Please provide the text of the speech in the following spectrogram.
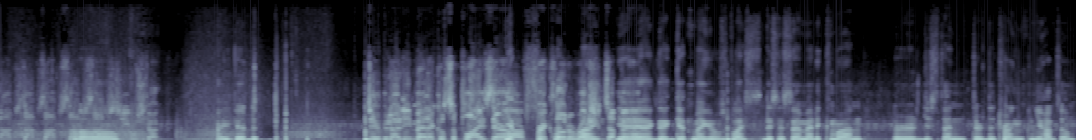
Stop, stop, stop, stop, Hello. stop, sheep. Are you good? Dude, I need medical supplies. There Yep. are a frickload of Russians Right, up yeah, ahead. g- get medical supplies. This is a medic one. Or just entered the trunk and you have some.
